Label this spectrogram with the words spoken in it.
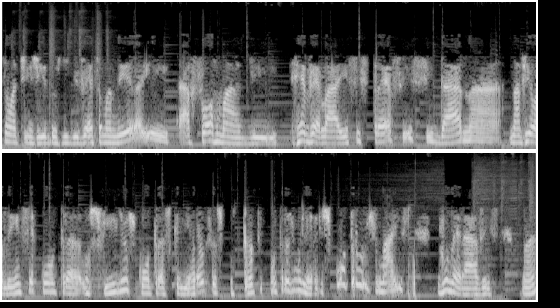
são atingidos de diversa maneira e a forma de revelar esse estresse se dá na, na violência contra os filhos, contra as crianças, portanto, e contra as mulheres, contra os mais vulneráveis, né?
